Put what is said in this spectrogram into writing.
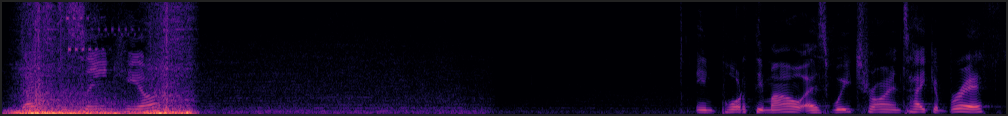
that's the scene here. In Portimao as we try and take a breath.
